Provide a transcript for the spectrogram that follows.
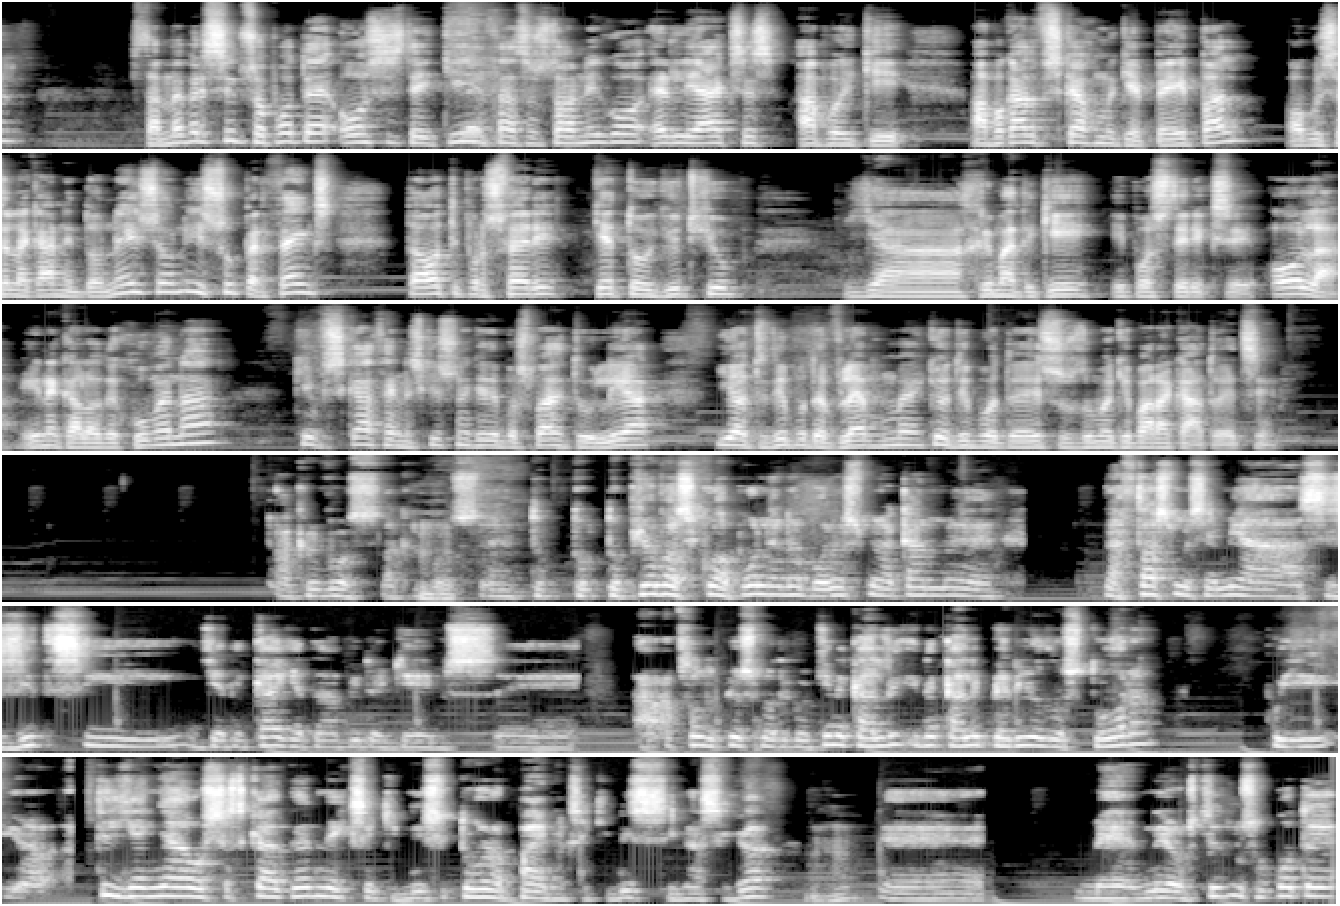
στα memberships, οπότε όσοι είστε εκεί ναι. θα σας το ανοίγω early access από εκεί. Από κάτω φυσικά έχουμε και PayPal, όπου θέλει να κάνει donation ή super thanks, τα ό,τι προσφέρει και το YouTube για χρηματική υποστήριξη. Όλα είναι καλοδεχούμενα και φυσικά θα ενισχύσουν και την προσπάθεια του Λία για οτιδήποτε βλέπουμε και οτιδήποτε ίσως δούμε και παρακάτω, έτσι. Ακριβώς, ακριβώς. Ε, το, το, το, πιο βασικό από όλα είναι να μπορέσουμε να κάνουμε να φτάσουμε σε μια συζήτηση γενικά για τα video games. Ε, αυτό είναι το πιο σημαντικό και είναι καλή, είναι καλή περίοδος τώρα που η, αυτή η γενιά ουσιαστικά δεν έχει ξεκινήσει, τώρα πάει να ξεκινήσει σιγά σιγά ε, με νέους τίτλους, οπότε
